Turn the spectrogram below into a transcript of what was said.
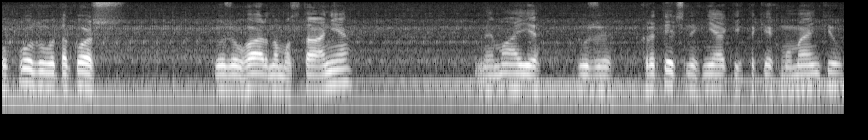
По кузову також дуже в гарному стані. Немає дуже критичних ніяких таких моментів.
